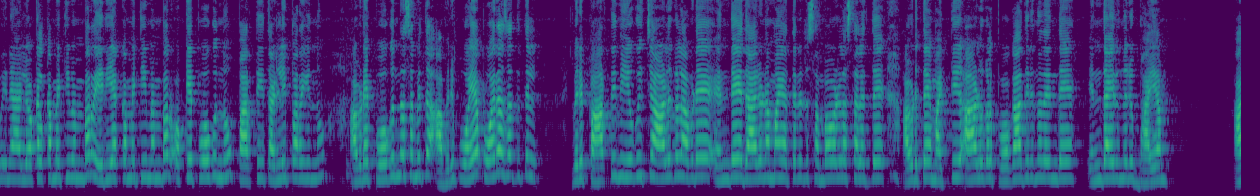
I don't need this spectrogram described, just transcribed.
പിന്നെ local committee member area committee member ഒക്കെ പോകുന്നു. പാർട്ടി തള്ളിപ്പറയുന്നു. അവിടെ പോകുന്ന സമയത്ത് അവർ പോയാൽ പോരാ സത്യത്തിൽ. ഇവർ പാർട്ടി നിയോഗിച്ച ആളുകൾ അവിടെ എന്തേ? ദാരുണമായ ഒരു സംഭവമുള്ള സ്ഥലത്ത് അവിടുത്തെ മറ്റ് ആളുകൾ പോകാതിരുന്നത് എന്തേ? എന്തായിരുന്നൊരു ഭയം? ആ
